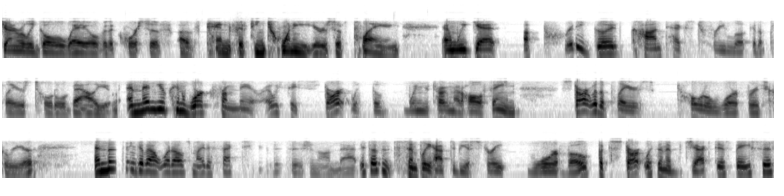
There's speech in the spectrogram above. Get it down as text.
generally go away over the course of, of 10, 15, 20 years of playing. And we get a pretty good context-free look at a player's total value. And then you can work from there. I always say start with the, when you're talking about Hall of Fame, start with a player's total WAR for his career. And then think about what else might affect your decision on that. It doesn't simply have to be a straight WAR vote, but start with an objective basis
